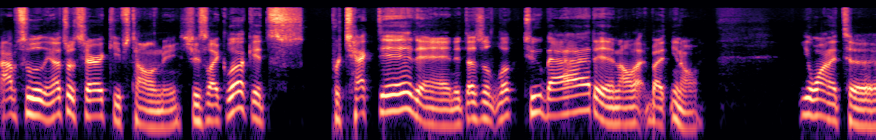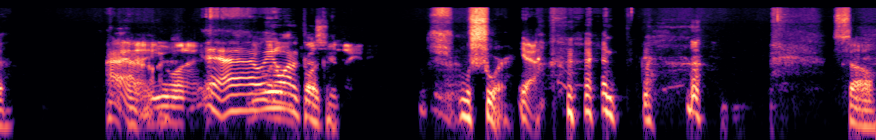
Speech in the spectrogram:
Absolutely. That's what Sarah keeps telling me. She's like, look, it's protected and it doesn't look too bad and all that. But, you know, you want it to. I, I Yeah, don't know. you want to. yeah, you, want it to look. Well, sure. Yeah. And- so,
